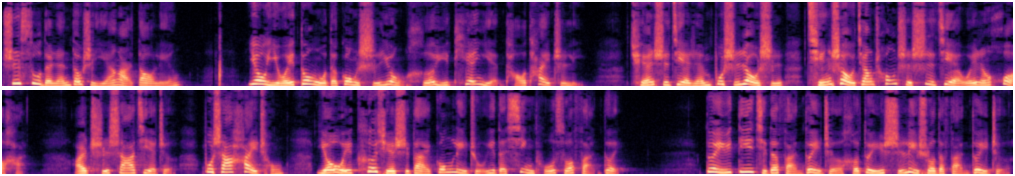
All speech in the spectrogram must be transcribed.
吃素的人都是掩耳盗铃，又以为动物的共食用合于天演淘汰之理。全世界人不食肉时，禽兽将充斥世界，为人祸害。而持杀戒者，不杀害虫，尤为科学时代功利主义的信徒所反对。对于低级的反对者和对于实力说的反对者，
